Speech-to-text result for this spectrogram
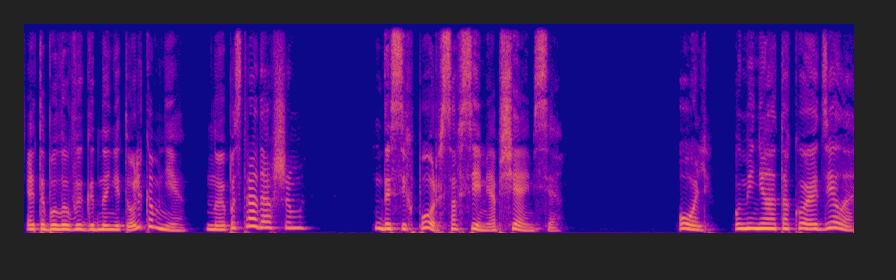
Это было выгодно не только мне, но и пострадавшим. До сих пор со всеми общаемся. «Оль, у меня такое дело...»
